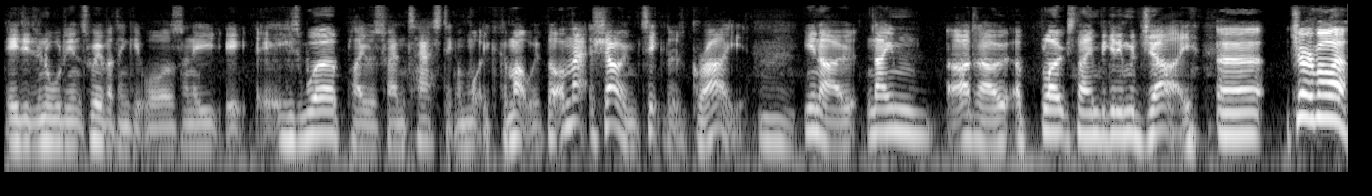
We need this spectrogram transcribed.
He did an audience with, I think it was, and he, he his wordplay was fantastic and what he could come up with. But on that show in particular, it was great. Mm. You know, name I don't know a bloke's name beginning with J. Uh, Jeremiah.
